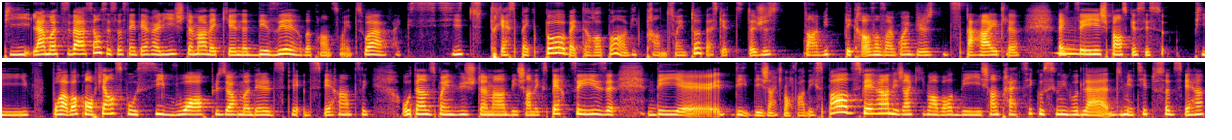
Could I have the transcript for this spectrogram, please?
Puis la motivation, c'est ça, c'est interrelié justement avec euh, notre désir de prendre soin de soi. Fait que si tu te respectes pas, ben t'auras pas envie de prendre soin de toi parce que tu as juste envie de t'écraser dans un coin puis juste disparaître, là. Fait que, tu sais, je pense que c'est ça. Puis pour avoir confiance, il faut aussi voir plusieurs modèles diffé- différents, tu sais. Autant du point de vue, justement, des champs d'expertise, des, euh, des, des gens qui vont faire des sports différents, des gens qui vont avoir des champs de pratique aussi au niveau de la, du métier, tout ça différent,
